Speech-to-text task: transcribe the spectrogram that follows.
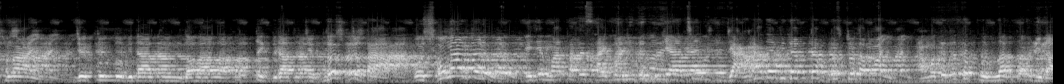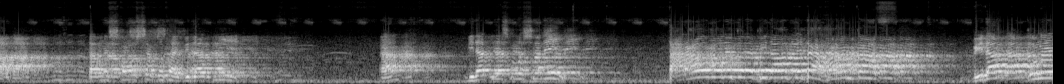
শোনাই যে কুল্লু বিদাতুন দলালা, প্রত্যেক বিদাত হচ্ছে ভ্রষ্টতা। ও শোনার পরেও এই যে মাথাতে সাইকোলজিতে ঢুকে আছে যে আমাদের বিদাতটা ভ্রষ্টতা নয় আমাদের তো কল্যাণকর বিদাত। তার মানে সমস্যা কোথায় বিদাত নিয়ে? হ্যাঁ বিদাত নিয়ে সমস্যা নেই? তারাও মনে করে বিদাত এটা হারাম কাজ। বিদাত গুনাহ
